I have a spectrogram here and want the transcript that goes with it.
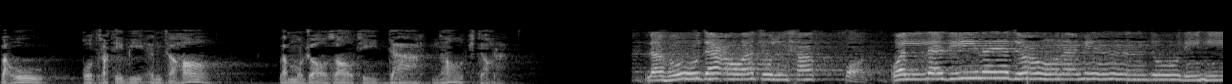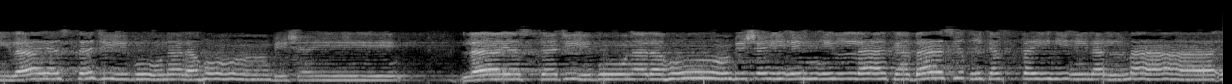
و او قدرتی بی انتها و مجازاتی دردناک دارد. له دعوت الحق والذين يدعون من دونه لا يستجيبون لهم بشيء لا يستجيبون لهم بشيء إلا كباسط كفيه إلى الماء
